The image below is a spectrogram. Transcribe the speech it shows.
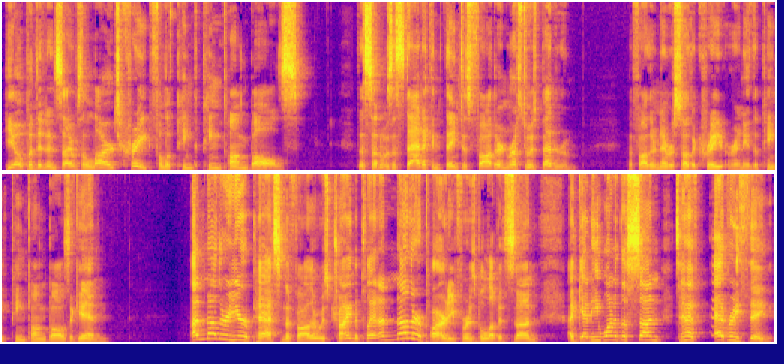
He opened it, and inside was a large crate full of pink ping pong balls. The son was ecstatic and thanked his father and rushed to his bedroom. The father never saw the crate or any of the pink ping pong balls again. Another year passed, and the father was trying to plan another party for his beloved son. Again, he wanted the son to have everything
